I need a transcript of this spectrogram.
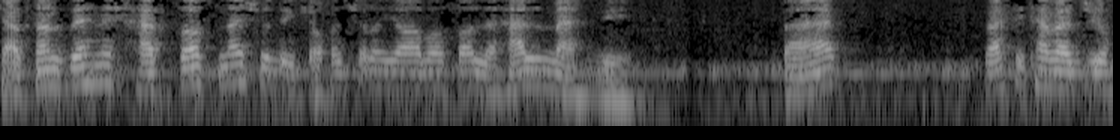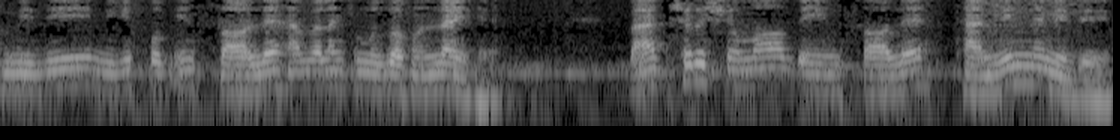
که اصلا ذهنش حساس نشده که آخه چرا یا ابا صالح هل مهدی؟ بعد وقتی توجه میدی میگی خب این صالح اولا که مضاف الیه بعد چرا شما به این صالح تنوین نمیدی؟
